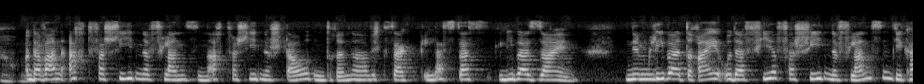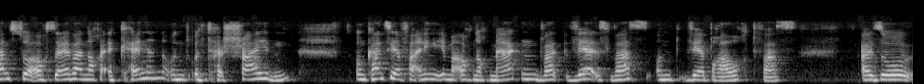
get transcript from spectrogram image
Mhm. Und da waren acht verschiedene Pflanzen, acht verschiedene Stauden drin. Da habe ich gesagt, lass das lieber sein. Nimm lieber drei oder vier verschiedene Pflanzen, die kannst du auch selber noch erkennen und unterscheiden. Und kannst ja vor allen Dingen eben auch noch merken, wer ist was und wer braucht was. Also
